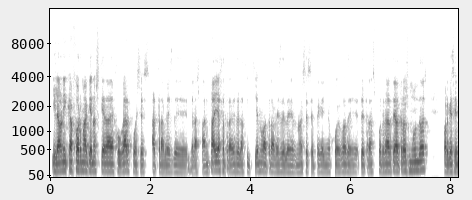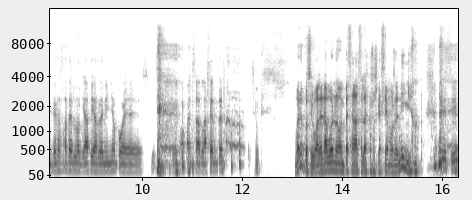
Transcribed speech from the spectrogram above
y la única forma que nos queda de jugar pues es a través de, las pantallas, a través de la ficción o a través de leer, ¿no? Es ese pequeño juego de, transportarte a otros mundos, porque si empiezas a hacer lo que hacías de niño, pues va a pensar la gente, Bueno, pues igual era bueno empezar a hacer las cosas que hacíamos de niño. Sí, sí,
